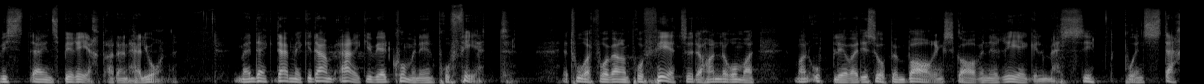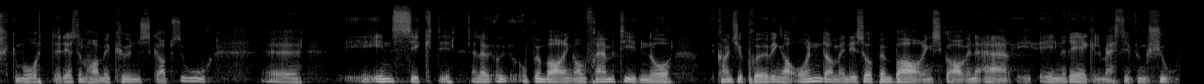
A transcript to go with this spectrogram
Hvis det er inspirert av Den hellige ånd. Men dermed er ikke vedkommende en profet. Jeg tror at For å være en profet så det handler om at man opplever disse åpenbaringsgavene regelmessig på en sterk måte. Det som har med kunnskapsord, innsikt eller åpenbaring om fremtiden og, kanskje prøving av ånder, men disse åpenbaringsgavene er i en regelmessig funksjon.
